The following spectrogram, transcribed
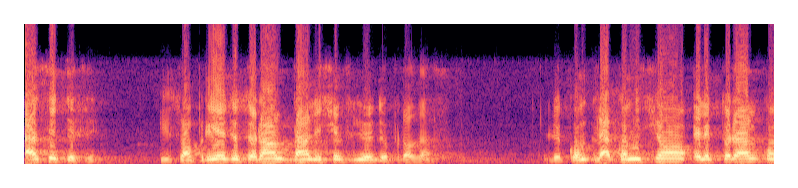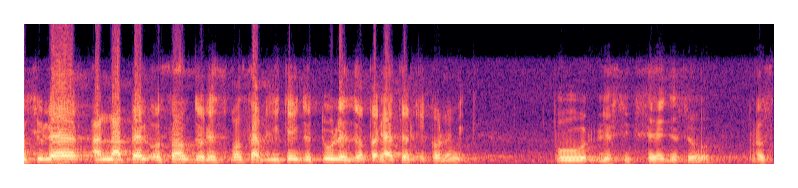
À cet effet, ils sont priés de se rendre dans les chefs-lieux de province. La commission électorale consulaire en appelle au sens de responsabilité de tous les opérateurs économiques pour le succès de ce processus.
